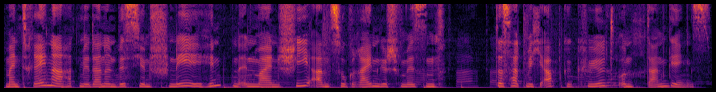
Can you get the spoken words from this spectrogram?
Mein Trainer hat mir dann ein bisschen Schnee hinten in meinen Skianzug reingeschmissen. Das hat mich abgekühlt und dann ging's.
